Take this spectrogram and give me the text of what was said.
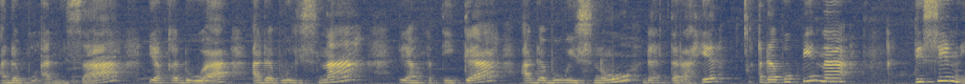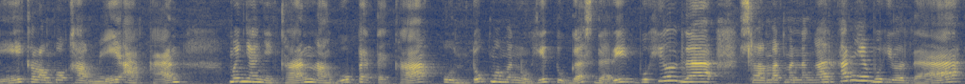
ada Bu Anissa. Yang kedua ada Bu Lisna. Yang ketiga ada Bu Wisnu. Dan terakhir ada Bu Pina. Di sini kelompok kami akan menyanyikan lagu PTK untuk memenuhi tugas dari Bu Hilda. Selamat mendengarkan ya Bu Hilda.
